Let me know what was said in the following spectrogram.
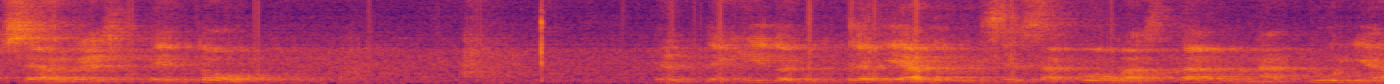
se respetó el tejido epitelial y se sacó bastante una cuña,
